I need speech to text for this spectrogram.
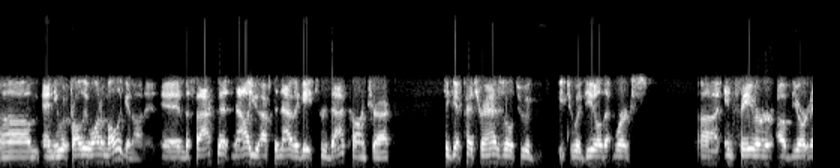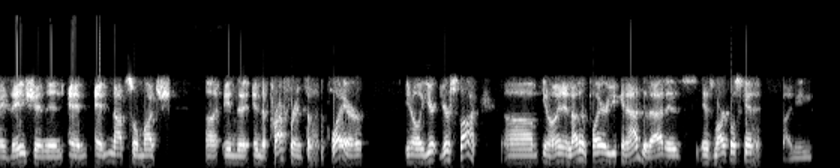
um, and he would probably want a mulligan on it. And the fact that now you have to navigate through that contract to get Pietrangelo to agree to a deal that works uh, in favor of the organization and and and not so much uh, in the in the preference of the player you know, you're you're stuck. Um, you know, and another player you can add to that is is Marco Scan. I mean,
